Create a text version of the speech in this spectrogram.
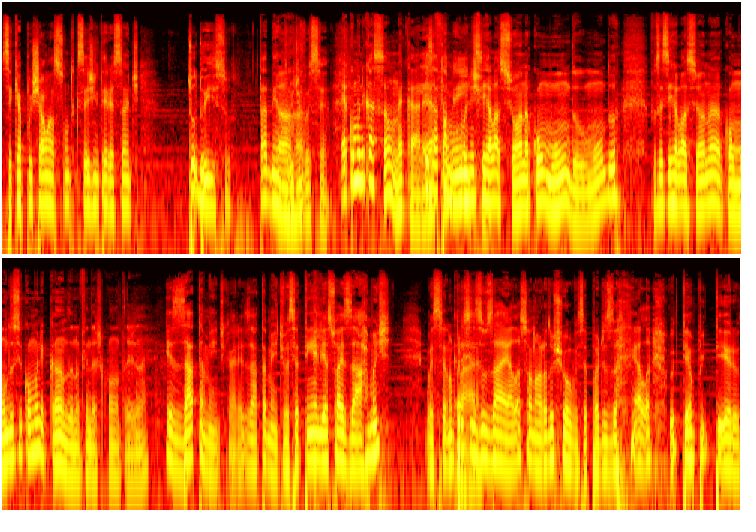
você quer puxar um assunto que seja interessante. Tudo isso tá dentro uhum. de você. É comunicação, né, cara? Exatamente. É como a gente se relaciona com o mundo. O mundo, você se relaciona com o mundo se comunicando, no fim das contas, né? Exatamente, cara, exatamente. Você tem ali as suas armas, você não claro. precisa usar ela só na hora do show, você pode usar ela o tempo inteiro,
